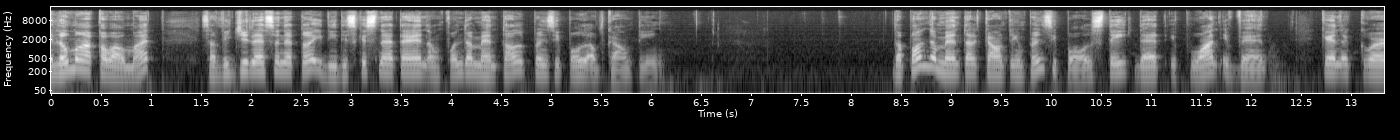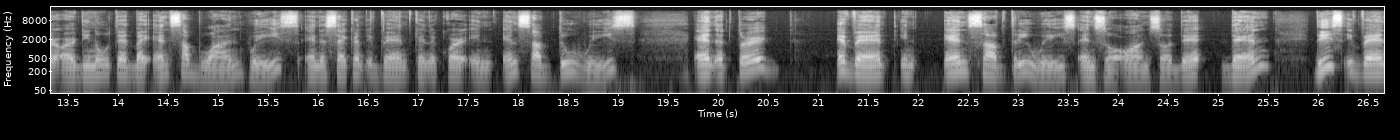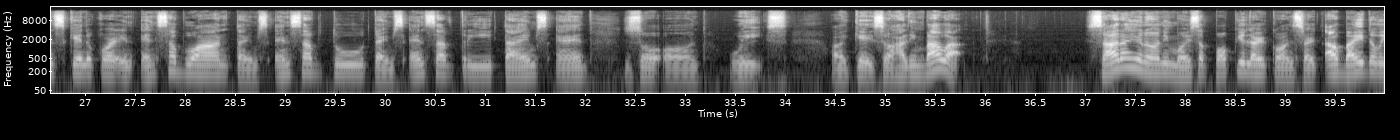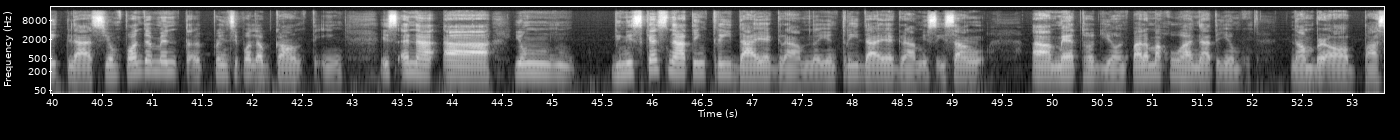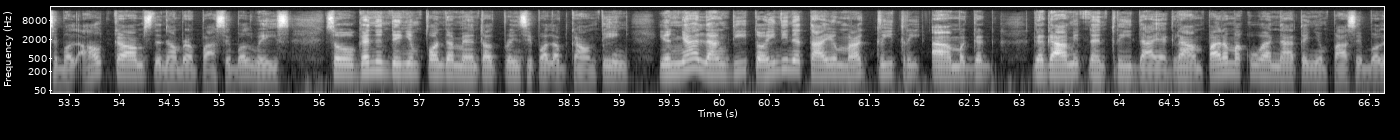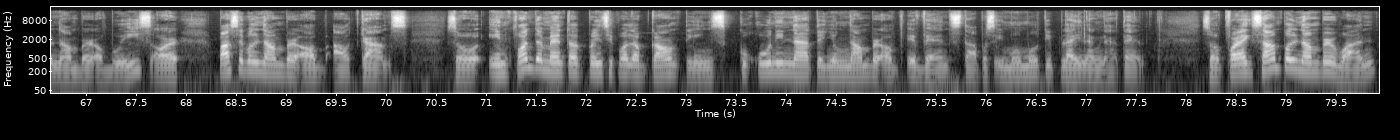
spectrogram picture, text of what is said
Hello mga kawawmat! Sa video lesson na to, i-discuss natin ang fundamental principle of counting. The fundamental counting principle state that if one event can occur or denoted by n sub 1 ways and a second event can occur in n sub 2 ways and a third event in n sub 3 ways and so on. So de- then These events can occur in n sub 1 times n sub 2 times n sub 3 times and so on ways. Okay, so halimbawa, Sarah Geronimo is a popular concert. Oh, by the way, class, yung fundamental principle of counting is ana, uh, yung diniscuss nating tree diagram, na yung tree diagram is isang uh, method yon para makuha natin yung number of possible outcomes, the number of possible ways. So, ganun din yung fundamental principle of counting. Yun nga lang dito, hindi na tayo mag uh, mag gagamit ng tree diagram para makuha natin yung possible number of ways or possible number of outcomes. So, in fundamental principle of counting, kukunin natin yung number of events tapos i-multiply lang natin. So, for example, number 1,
